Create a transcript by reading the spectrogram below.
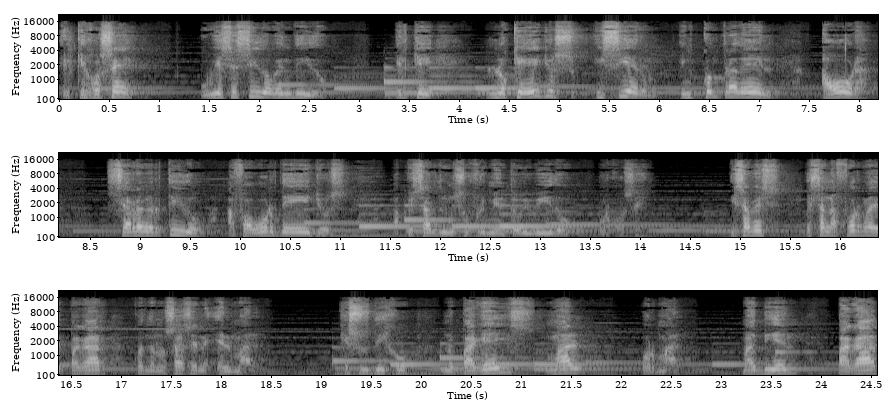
el que José hubiese sido vendido, el que lo que ellos hicieron en contra de él, ahora se ha revertido a favor de ellos pesar de un sufrimiento vivido por José. Y sabes, esa es la forma de pagar cuando nos hacen el mal. Jesús dijo, no paguéis mal por mal, más bien pagad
